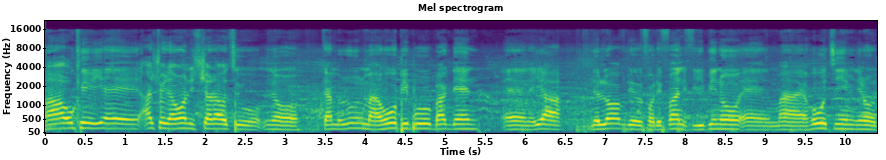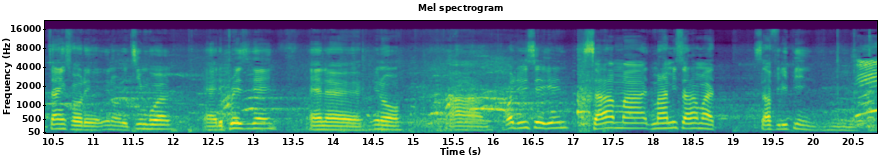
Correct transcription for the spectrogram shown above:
Ah, okay, yeah. Actually, I want to shout out to you know Cameroon, my whole people back then, and yeah, the love the, for the fun, the Filipino, and my whole team. You know, thanks for the you know the teamwork, and the president, and uh, you know, um, what do you say again? Salamat, Marami Salamat, sa Philippines. Yay!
